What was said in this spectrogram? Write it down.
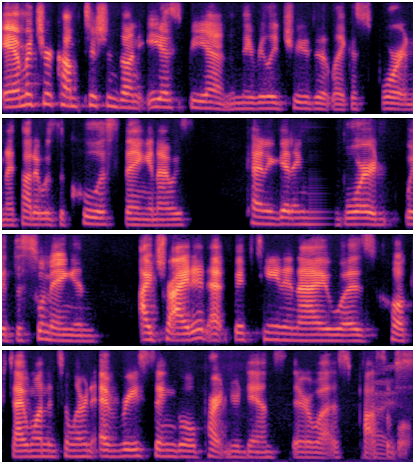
amateur competitions on ESPN, and they really treated it like a sport. And I thought it was the coolest thing, and I was kind of getting bored with the swimming and I tried it at 15 and I was hooked. I wanted to learn every single partner dance there was possible.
